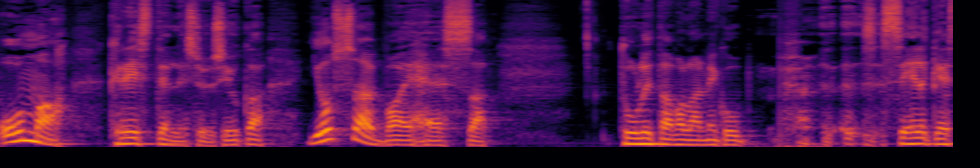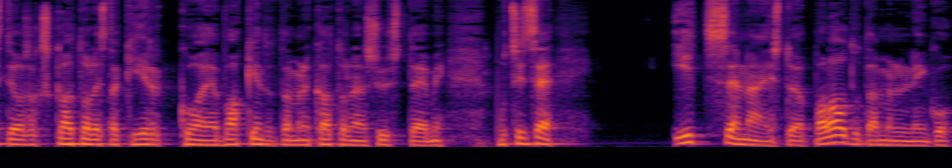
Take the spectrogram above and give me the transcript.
oma kristillisyys, joka jossain vaiheessa tuli tavallaan niin kuin selkeästi osaksi katolista kirkkoa ja vakiintui tämmöinen katolinen systeemi, mutta sitten se itsenäistyi ja palautui tämmöinen niin kuin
